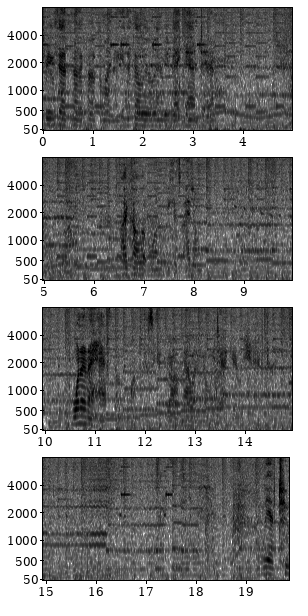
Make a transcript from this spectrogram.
to be without another Pokemon again. I thought we were going to be back down there. Well, I call it one because I don't... One and a half Pokemon because it can go out now and only attack every half turn. We have two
